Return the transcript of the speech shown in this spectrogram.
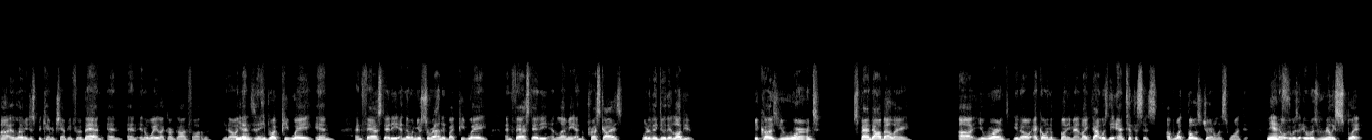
Uh, and Lemmy just became a champion for the band, and and in a way like our godfather, you know. And Yes. then, then he brought Pete Way in, and Fast Eddie. And then when you're surrounded by Pete Way and Fast Eddie and Lemmy and the press guys, what do they do? They love you because you weren't Spandau Ballet uh, you weren't, you know, Echo and the Bunnymen. Like that was the antithesis of what those journalists wanted. Yes. You know, it was it was really split.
